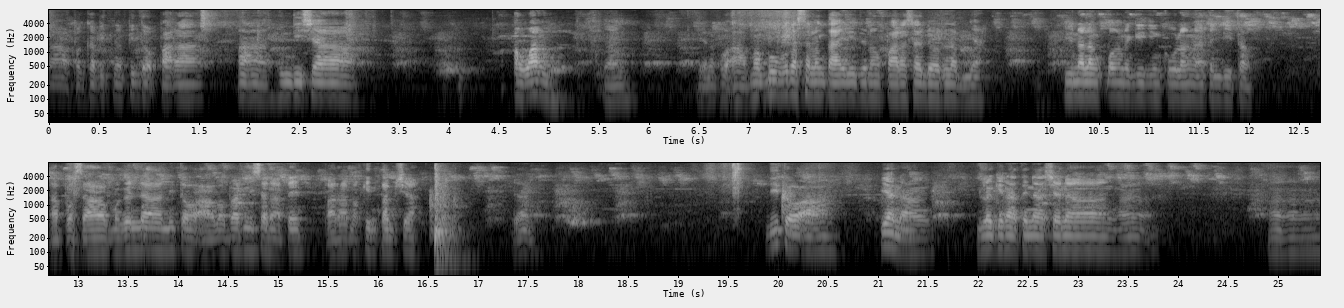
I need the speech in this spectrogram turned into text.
ah, pagkabit ng pinto para ah, hindi siya awang. Yan. Yan na po. Ah, magbubutas na lang tayo dito ng para sa doorknob niya. Yun na lang po ang nagiging kulang natin dito. Tapos ah, maganda nito, ah, babarnisan natin para makintab siya. Yan. Dito, ah, yan, ah, lagyan natin na siya ng, ah, ah,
